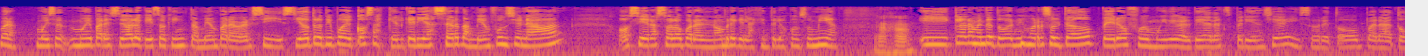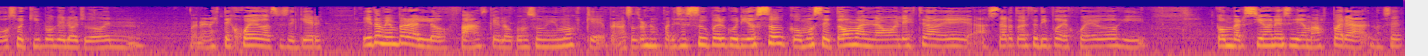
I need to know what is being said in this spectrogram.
bueno, muy, muy parecido a lo que hizo King también para ver si, si otro tipo de cosas que él quería hacer también funcionaban o si era solo por el nombre que la gente los consumía. Ajá. Y claramente tuvo el mismo resultado, pero fue muy divertida la experiencia y sobre todo para todo su equipo que lo ayudó en, bueno, en este juego, si se quiere. Y también para los fans que lo consumimos, que para nosotros nos parece súper curioso cómo se toman la molestia de hacer todo este tipo de juegos y conversiones y demás para, no sé,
